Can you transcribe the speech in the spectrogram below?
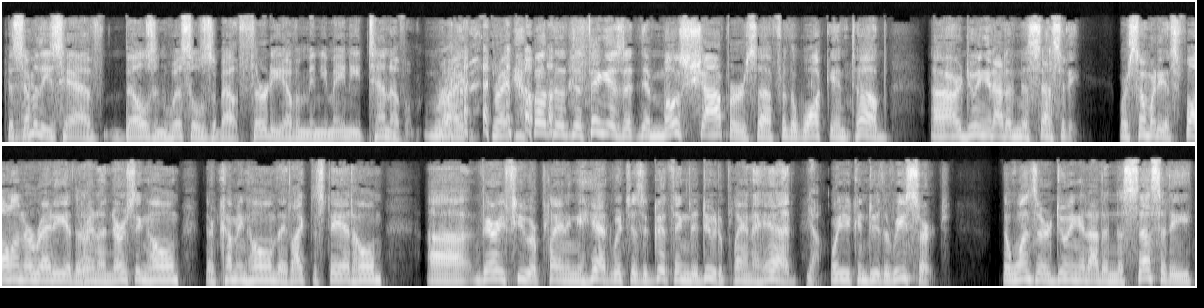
Because some of these have bells and whistles, about 30 of them, and you may need 10 of them. Right, right. Well, the, the thing is that the most shoppers uh, for the walk-in tub uh, are doing it out of necessity, where somebody has fallen already, or they're in a nursing home, they're coming home, they'd like to stay at home. Uh, very few are planning ahead, which is a good thing to do to plan ahead, Yeah. where you can do the research. The ones that are doing it out of necessity,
